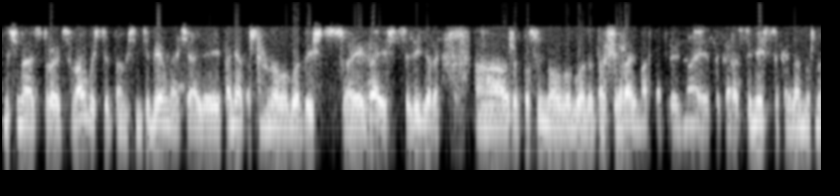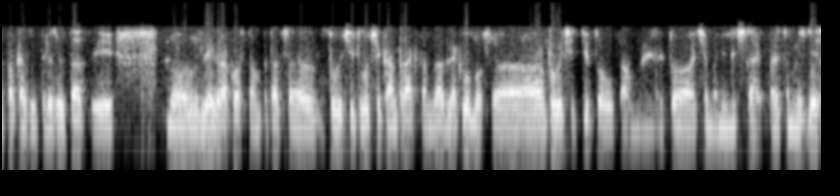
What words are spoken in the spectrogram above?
начинают строиться в августе, там, в сентябре в начале, и понятно, что на Нового года ищется своя игра, ищутся лидеры, а уже после Нового года, там, февраль, март, апрель, май, это как раз те месяцы, когда нужно показывать результат, и ну, для игроков там пытаться получить лучший контракт, там, да, для клубов э, получить титул, там, или то, о чем они мечтают. Поэтому здесь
